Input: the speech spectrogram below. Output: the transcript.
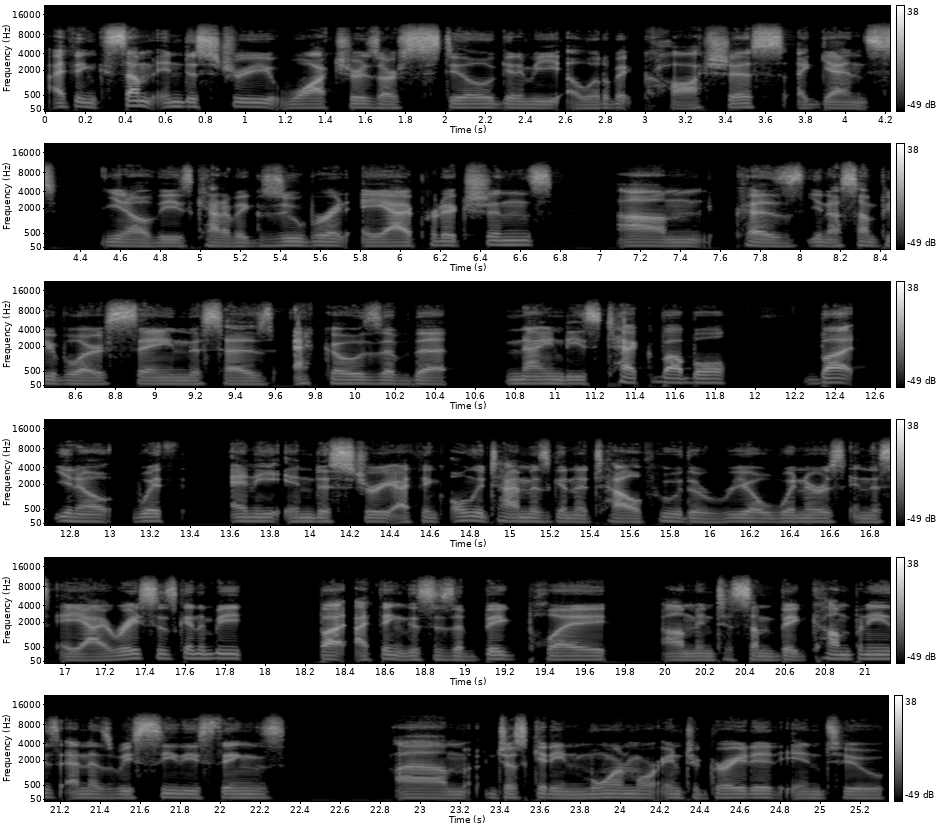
I think some industry watchers are still going to be a little bit cautious against you know these kind of exuberant AI predictions because um, you know some people are saying this has echoes of the 90s tech bubble. But you know with any industry i think only time is going to tell who the real winners in this ai race is going to be. But i think this is a big play um, into some big companies. And as we see these things um, just getting more and more integrated into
